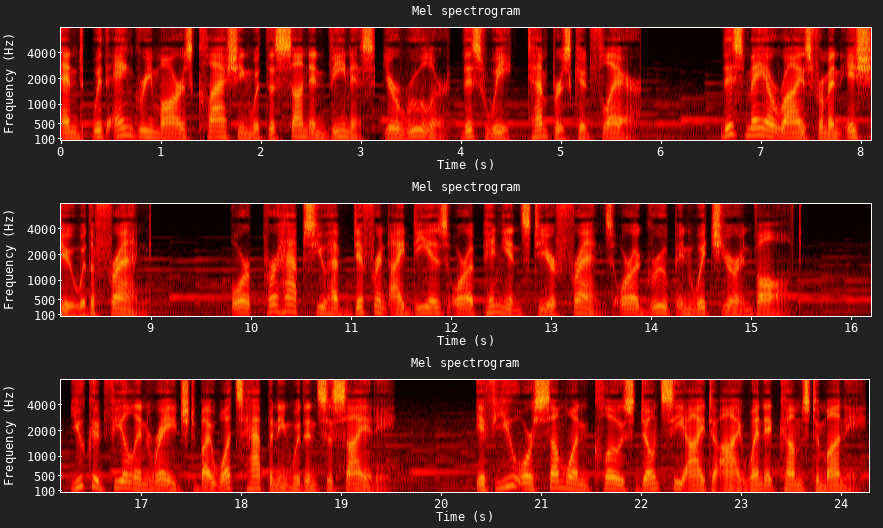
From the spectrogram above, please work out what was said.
And, with angry Mars clashing with the Sun and Venus, your ruler, this week, tempers could flare. This may arise from an issue with a friend. Or, perhaps you have different ideas or opinions to your friends or a group in which you're involved. You could feel enraged by what's happening within society. If you or someone close don't see eye to eye when it comes to money.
